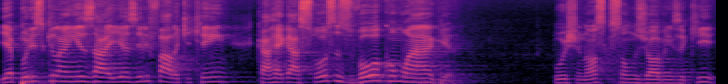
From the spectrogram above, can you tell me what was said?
E é por isso que lá em Isaías ele fala que quem carrega as forças voa como águia. Puxa, nós que somos jovens aqui,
